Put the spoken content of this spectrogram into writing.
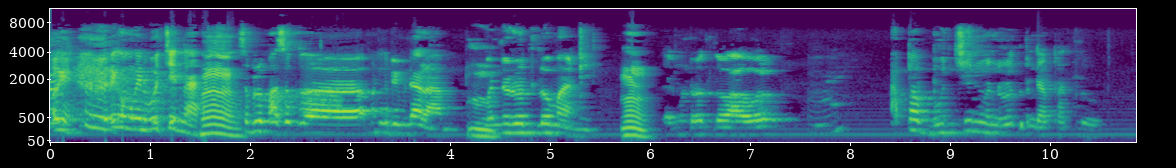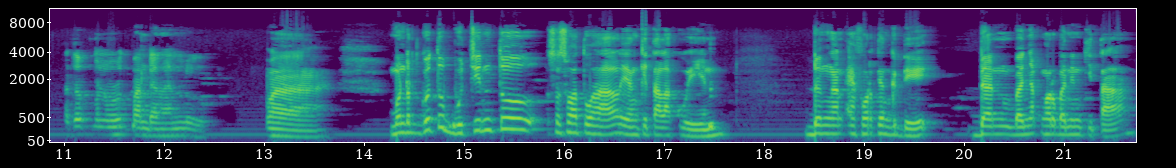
Oke, tadi ngomongin bucin nah. Hmm. Sebelum masuk ke lebih mendalam, Hmm. menurut lo Mani Hmm. dan menurut lo Aul, Hmm. apa bucin menurut pendapat lo atau menurut pandangan lo? Wah, menurut gue tuh bucin tuh sesuatu hal yang kita lakuin dengan effort yang gede dan banyak ngorbanin kita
